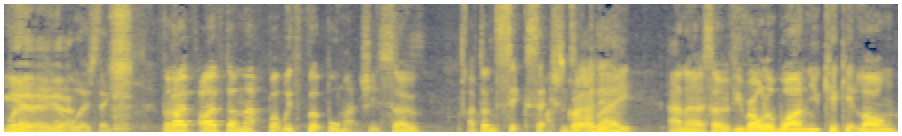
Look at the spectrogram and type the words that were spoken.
whatever, Yeah, you know, all those things. But I've I've done that, but with football matches. So I've done six sections great of idea. play, and uh, so if you roll a one, you kick it long.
